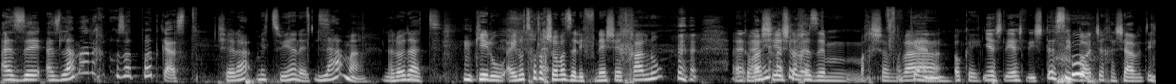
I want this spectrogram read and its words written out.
אז, אה, אז למה אנחנו עושות פודקאסט? שאלה מצוינת. למה? אני לא יודעת. כאילו, היינו צריכות לחשוב על זה לפני שהתחלנו. אני מקווה שיש לך חושבת- איזה מחשבה. כן, אוקיי. יש לי, יש לי שתי סיבות שחשבתי.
